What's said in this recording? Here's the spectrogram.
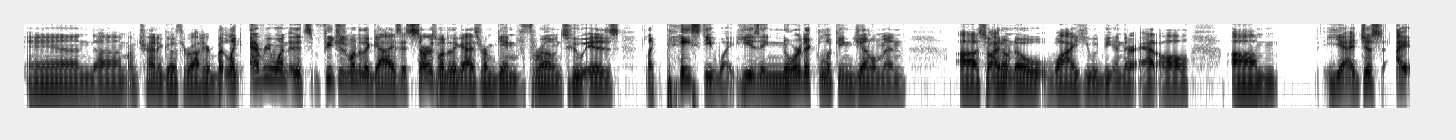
and um, I'm trying to go throughout here, but like everyone, it features one of the guys. It stars one of the guys from Game of Thrones who is like pasty white. He is a Nordic-looking gentleman, uh, so I don't know why he would be in there at all. Um, yeah, it just I.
